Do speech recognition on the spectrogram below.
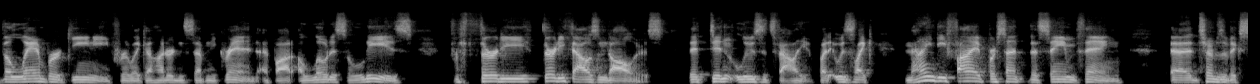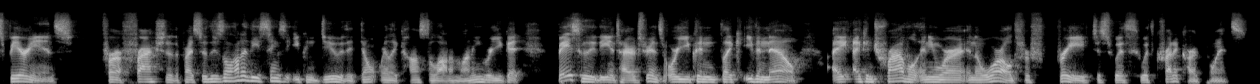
the Lamborghini for like 170 grand, I bought a Lotus Elise for 30 $30,000 that didn't lose its value, but it was like 95% the same thing uh, in terms of experience for a fraction of the price. So there's a lot of these things that you can do that don't really cost a lot of money where you get basically the entire experience or you can like even now I, I can travel anywhere in the world for free just with with credit card points.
